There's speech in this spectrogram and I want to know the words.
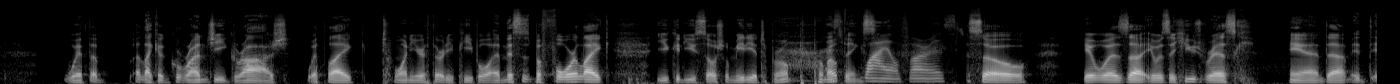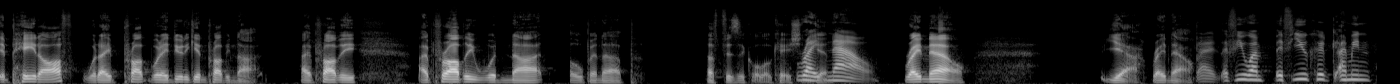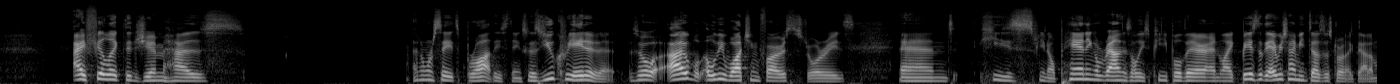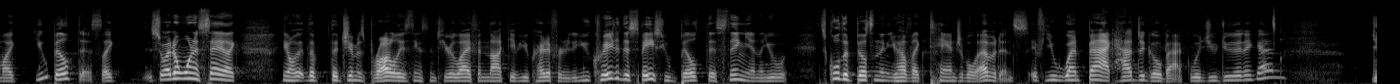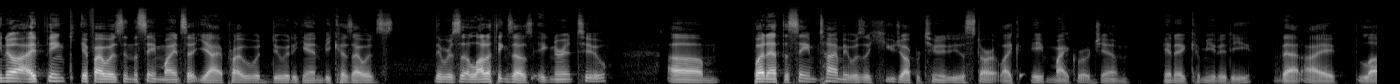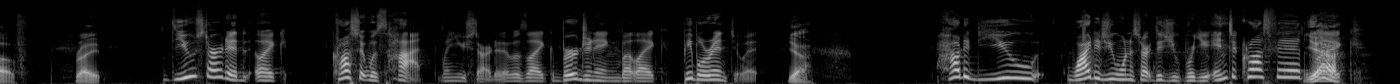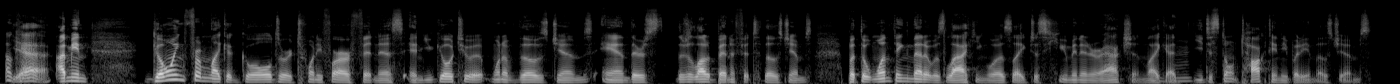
with a like a grungy garage with like 20 or 30 people and this is before like you could use social media to promote things Wild Forrest. so it was uh, it was a huge risk and um, it, it paid off would i prob would i do it again probably not i probably i probably would not open up a physical location Right again. now. right now yeah right now But if you went, if you could, I mean, I feel like the gym has I don't want to say it's brought these things because you created it. So I will, I will be watching Forrest stories, and he's you know panning around. There's all these people there, and like basically every time he does a story like that, I'm like, you built this. Like, so I don't want to say like, you know, the the gym has brought all these things into your life and not give you credit for it. You created this space. You built this thing, and you. It's cool to build something that you have like tangible evidence. If you went back, had to go back, would you do it again? You know, I think if I was in the same mindset, yeah, I probably would do it again because I was there was a lot of things I was ignorant to. Um, but at the same time, it was a huge opportunity to start like a micro gym in a community that I love, right? You started like CrossFit was hot when you started. It was like burgeoning, but like people were into it. Yeah. How did you? Why did you want to start? Did you were you into CrossFit? Yeah. Like, okay. Yeah. I mean, going from like a Gold or a 24 Hour Fitness, and you go to a, one of those gyms, and there's there's a lot of benefit to those gyms. But the one thing that it was lacking was like just human interaction. Like I, mm-hmm. you just don't talk to anybody in those gyms,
